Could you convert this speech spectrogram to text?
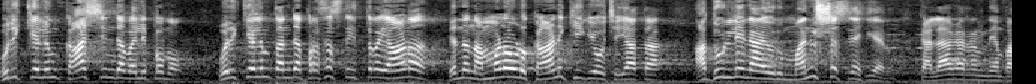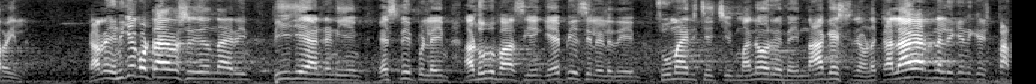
ഒരിക്കലും കാശിന്റെ വലിപ്പമോ ഒരിക്കലും തന്റെ പ്രശസ്തി ഇത്രയാണ് എന്ന് നമ്മളോട് കാണിക്കുകയോ ചെയ്യാത്ത അതുല്യനായ ഒരു മനുഷ്യ സ്നേഹിയായിരുന്നു. കലാകാരനെന്ന് ഞാൻ പറയില്ല. കാരണം എനിക്ക് കൊട്ടാര ശ്രീധരൻ പി ജെ ആന്റണിയെയും എസ് പി പിള്ളയും അടൂർ ഭാസിയെയും കെ പി എസ് ലളിതയും സുമാരി ചേച്ചിയും മനോരമയും നാഗേഷിനെയാണ് കലാകാരനിലേക്ക് എനിക്ക് ഇഷ്ടം.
